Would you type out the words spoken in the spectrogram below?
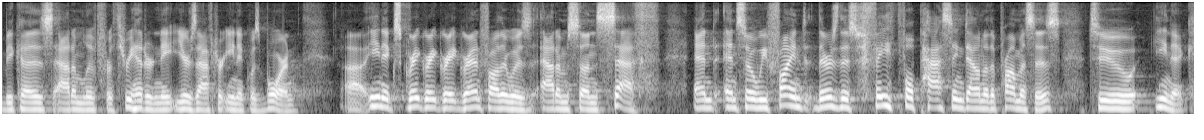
because Adam lived for 308 years after Enoch was born. Uh, Enoch's great great great grandfather was Adam's son Seth. And, and so we find there's this faithful passing down of the promises to Enoch.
